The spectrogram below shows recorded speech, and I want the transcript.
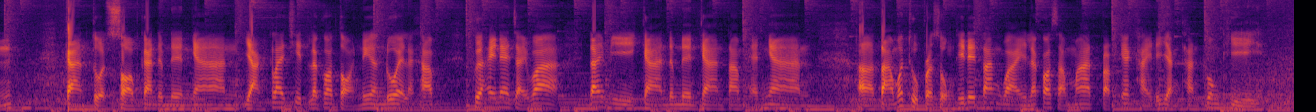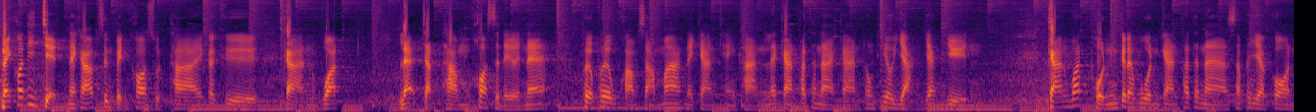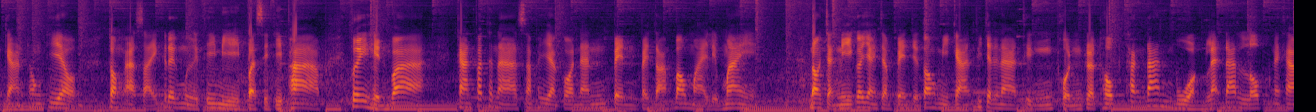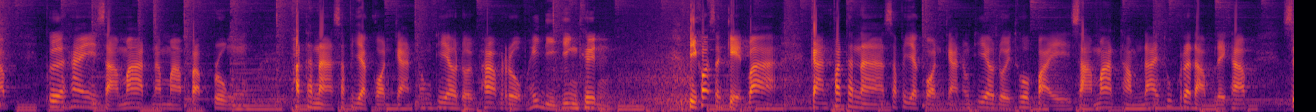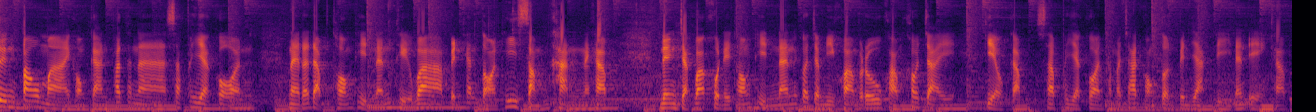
การตรวจสอบการดำเนินงานอย่างใกล้ชิดแล้วก็ต่อเนื่องด้วยแหละครับ เพื่อให้แน่ใจว่าได้มีการดำเนินการตามแผนงาน ตามวัตถุประสงค์ที่ได้ตั้งไว้ แล้วก็สามารถปรับแก้ไขได้อย่างทันท่วงที ในข้อที่7นะครับซึ่งเป็นข้อสุดท้ายก็คือ การวัดและจัดทำข้อเสนอแนะ เพื่อเพิ่มความสามารถในการแข่งขัน และการพัฒนาการท่องเที่ยวอย่างยั่งยืนการวัดผลกระบวนการพัฒนาทรัพยากรการท่องเที่ยว ต้องอาศัยเครื่องมือที่มีประสิทธิภาพ เพื่อให้เห็นว่าการพัฒนาทรัพยากรนั้นเป็นไปตามเป้าหมายหรือไม่ นอกจากนี้ก็ยังจำเป็นจะต้องมีการพิจารณาถึงผลกระทบทั้งด้านบวกและด้านลบนะครับเพื่อให้สามารถนำมาปรับปรุงพัฒนาทรัพยากรการท่องเที่ยวโดยภาพรวมให้ดียิ่งขึ้นมีข้อสังเกตว่าการพัฒนาทรัพยากรการท่องเที่ยวโดยทั่วไปสามารถทำได้ทุกระดับเลยครับ ซึ่งเป้าหมายของการพัฒนาทรัพยากรในระดับท้องถิ่นนั้นถือว่าเป็นขั้นตอนที่สำคัญนะครับ เนื่องจากว่าคนในท้องถิ่นนั้นก็จะมีความรู้ความเข้าใจเกี่ยวกับทรัพยากรธรรมชาติของตนเป็นอย่างดีนั่นเองครับ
